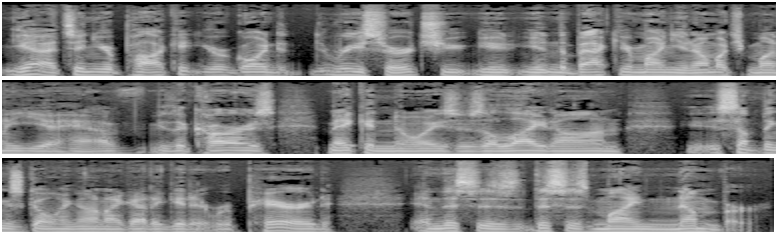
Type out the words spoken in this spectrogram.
Yeah, it's in your pocket. You're going to research. You, you, in the back of your mind, you know how much money you have. The car is making noise. There's a light on. Something's going on. I got to get it repaired. And this is this is my number.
